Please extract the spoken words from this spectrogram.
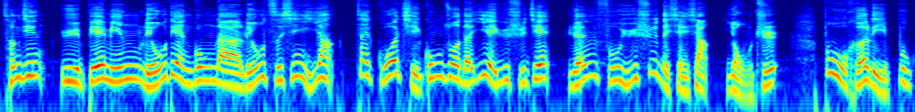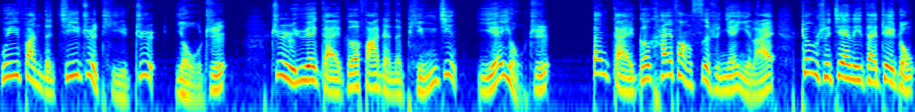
曾经与别名刘电工的刘慈欣一样，在国企工作的业余时间人浮于事的现象有之，不合理不规范的机制体制有之，制约改革发展的瓶颈也有之。但改革开放四十年以来，正是建立在这种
